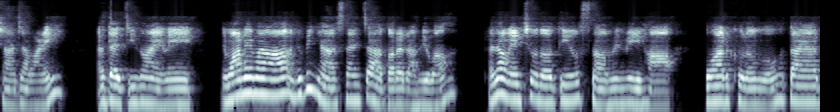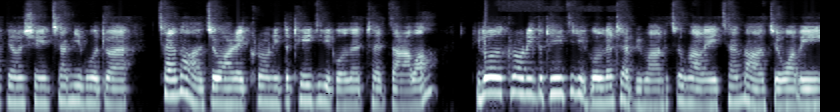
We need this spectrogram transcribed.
ရှာကြပါတယ်။အသက်ကြီးသွားရင်လည်းမြန်မာနိုင်ငံမှာလူပညာစမ်းကြသွားတတ်တာမျိုးပါ။ဒါကြောင့်လေချို့သောတရုတ်ဆောင်မင်းသမီးတွေဟာဘဝတစ်ခုလုံးကိုတာယာပြောင်းရွှင်ချမ်းမြေ့ဖို့အတွက်ချမ်းသာကြွားတဲ့ခရိုနီတထေးကြီးတွေကိုလက်ထပ်ကြတာပါ။ဒီလိုခရိုနီတထေးကြီးတွေကိုလက်ထပ်ပြီးမှတချို့ကလည်းချမ်းသာကြွားပြီး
